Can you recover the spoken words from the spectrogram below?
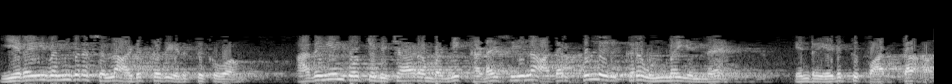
இறைவன்கிற சொல்ல அடுத்தது எடுத்துக்குவோம். அதையும் போட்டு விசாரம் பண்ணி கடைசியில அதற்குள் இருக்கிற உண்மை என்ன என்று எடுத்து பார்த்தா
